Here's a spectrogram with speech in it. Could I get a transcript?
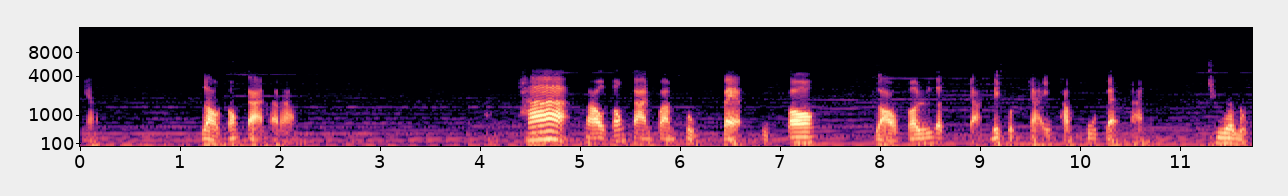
เนี้ยเราต้องการอะไร ถ้าเราต้องการความสุขแบบถูกต้อง เราก็เลือกจะไม่สนใจคำพูดแบบนั้น เชื่อหลง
